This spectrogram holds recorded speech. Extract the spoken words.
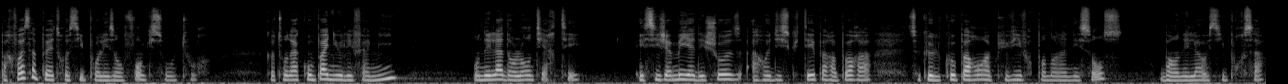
parfois ça peut être aussi pour les enfants qui sont autour. Quand on accompagne les familles, on est là dans l'entièreté. Et si jamais il y a des choses à rediscuter par rapport à ce que le coparent a pu vivre pendant la naissance, ben on est là aussi pour ça.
